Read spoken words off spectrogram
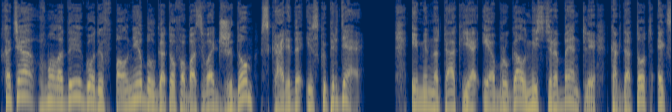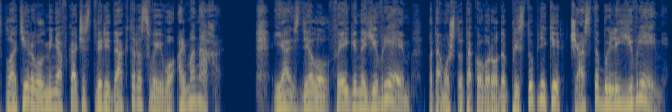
Хотя в молодые годы вполне был готов обозвать жидом Скарида из Купердяя. Именно так я и обругал мистера Бентли, когда тот эксплуатировал меня в качестве редактора своего альманаха. Я сделал Фейгина евреем, потому что такого рода преступники часто были евреями.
